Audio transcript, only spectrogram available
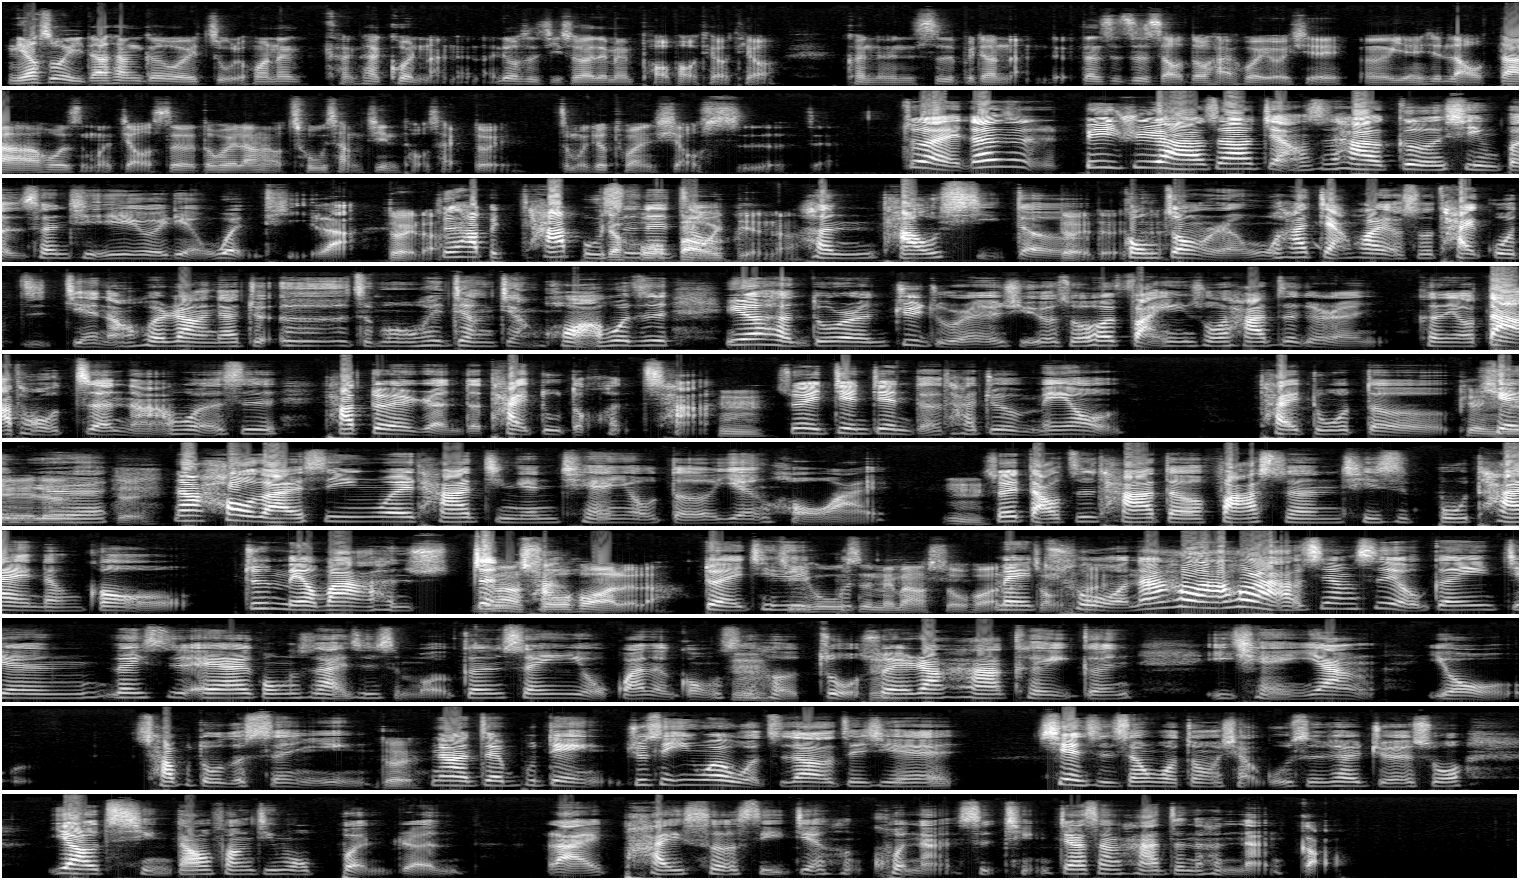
你要说以大唱歌为主的话，那可能太困难了啦。六十几岁在这边跑跑跳跳，可能是比较难的。但是至少都还会有一些呃演一些老大啊或者什么角色，都会让他有出场镜头才对。怎么就突然消失了？这样对，但是必须还是要讲，是他的个性本身其实也有一点问题啦，对了就，是他不他不是那种。很讨喜的对对对公众人物，他讲话有时候太过直接，然后会让人家觉得呃怎么会这样讲话，或者是因为很多人剧组人员有时候会反映说他这个人可能有大头症啊，或者是他对人的态度都很差，嗯，所以渐渐的他就没有太多的片片约。那后来是因为他几年前有得咽喉癌，嗯。所以导致他的发声其实不太能够，就是没有办法很正常说。话了啦，对，其实几乎是没办法说话的没。错。那后来后来好像是有跟一间类似 AI 公司还是什么跟声音有关的公司嗯合作，所以让他可以跟以前一样有差不多的声音。对，那这部电影就是因为我知道这些现实生活中的小故事，就会觉得说要请到方季莫本人来拍摄是一件很困难的事情，加上他真的很难搞。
